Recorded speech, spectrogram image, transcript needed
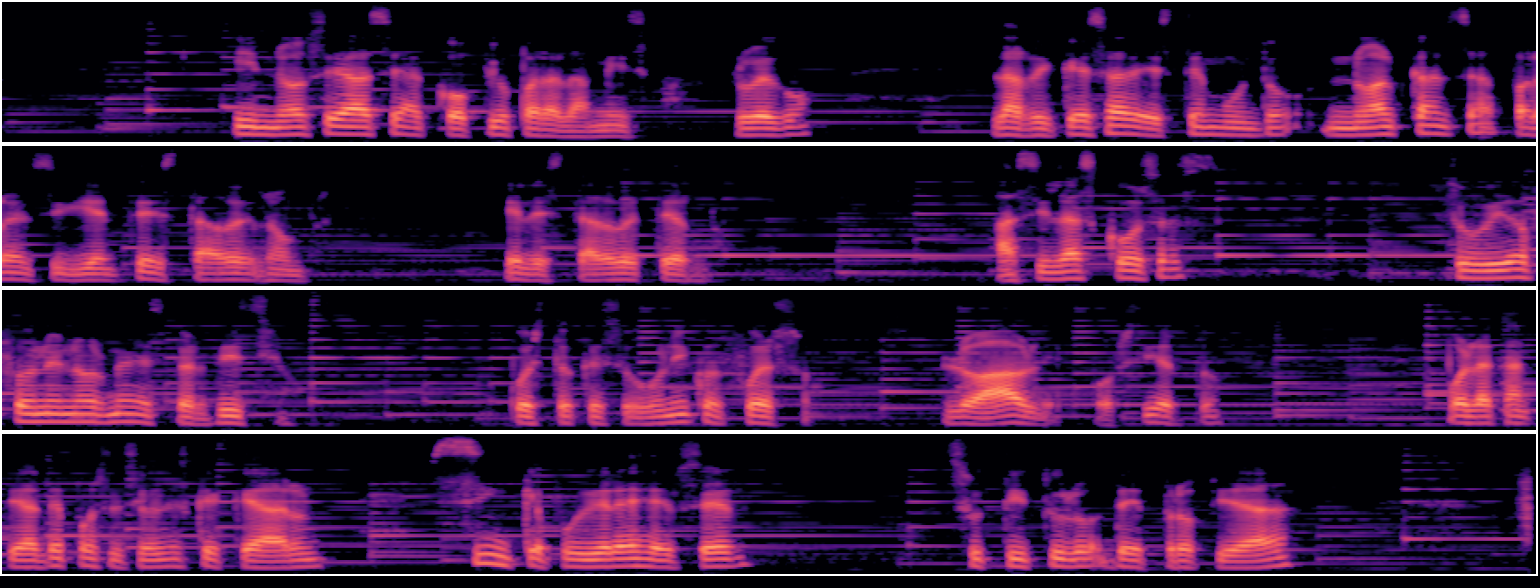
y no se hace acopio para la misma. Luego, la riqueza de este mundo no alcanza para el siguiente estado del hombre, el estado eterno. Así las cosas, su vida fue un enorme desperdicio, puesto que su único esfuerzo, loable por cierto, por la cantidad de posesiones que quedaron sin que pudiera ejercer su título de propiedad,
